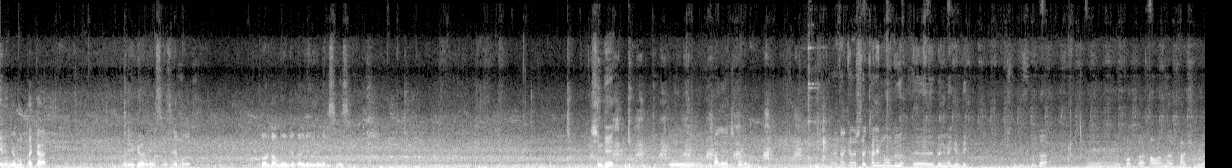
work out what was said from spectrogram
Gelince mutlaka burayı görmelisiniz ve bu kordon boyunca böyle yürümelisiniz. Şimdi eee, kaleye çıkalım. Evet arkadaşlar kalenin olduğu eee, bölüme girdik. İşte bizi burada eee toplar, havanlar karşılıyor.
